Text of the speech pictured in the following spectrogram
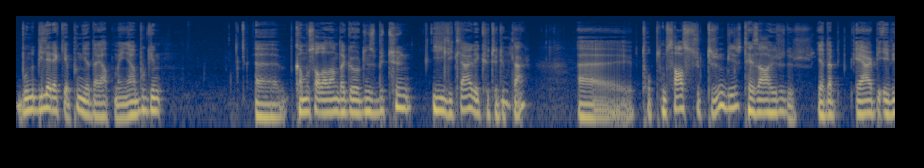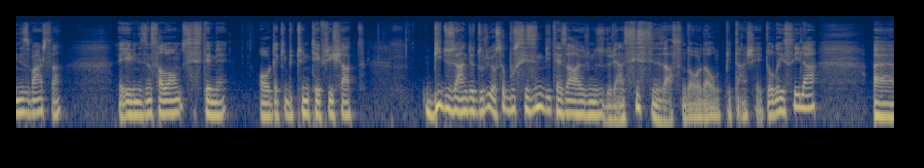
Bunu bilerek yapın ya da yapmayın. Yani bugün e, kamusal alanda gördüğünüz bütün iyilikler ve kötülükler hı. E, toplumsal strüktürün bir tezahürüdür. Ya da eğer bir eviniz varsa ve evinizin salon sistemi, oradaki bütün tefrişat, bir düzende duruyorsa bu sizin bir tezahürünüzdür. Yani sizsiniz aslında orada olup biten şey. Dolayısıyla e,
